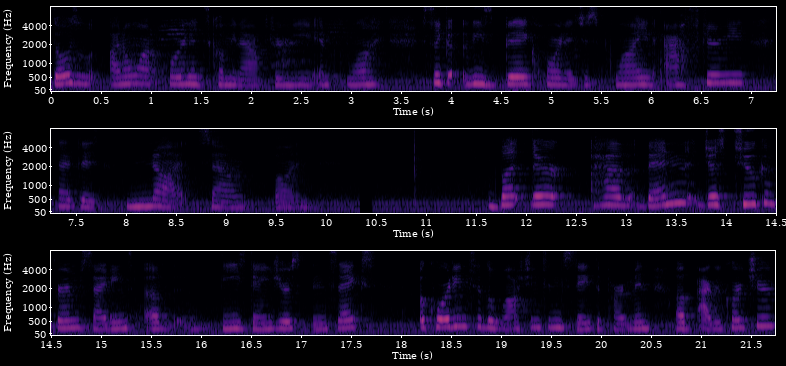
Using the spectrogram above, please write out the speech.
those I don't want hornets coming after me and flying. It's like these big hornets just flying after me. That does not sound fun. But there have been just two confirmed sightings of these dangerous insects, according to the Washington State Department of Agriculture.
